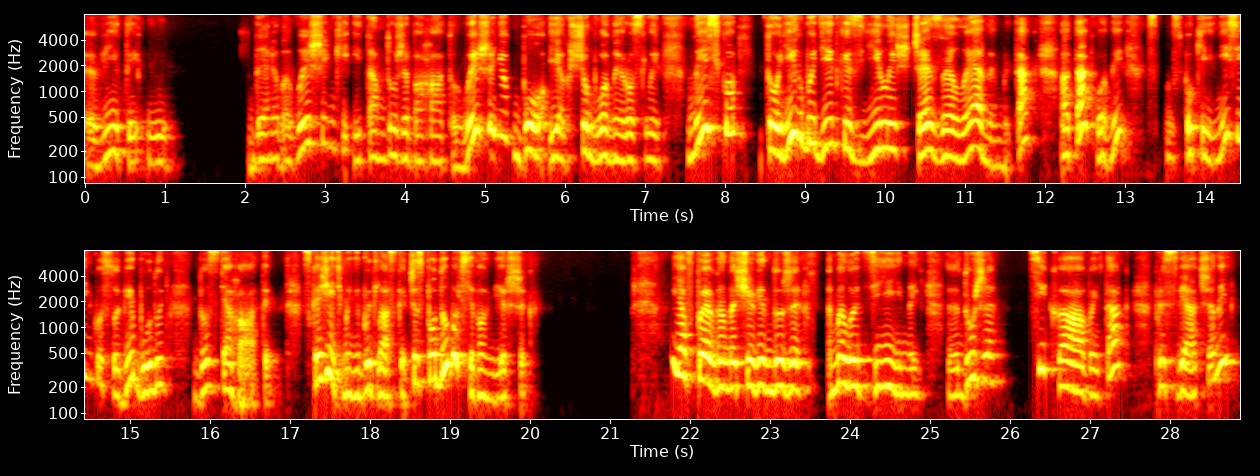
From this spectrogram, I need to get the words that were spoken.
віти у дерева вишеньки, і там дуже багато вишеньок, бо якщо б вони росли низько, то їх би дітки з'їли ще зеленими, так? А так вони спокійнісінько собі будуть достягати. Скажіть мені, будь ласка, чи сподобався вам віршик? Я впевнена, що він дуже мелодійний, е, дуже цікавий, так? Присвячений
